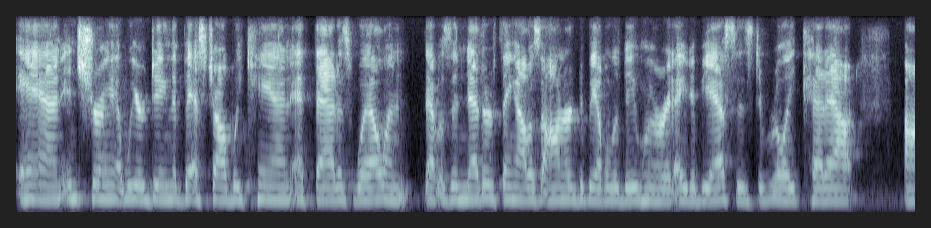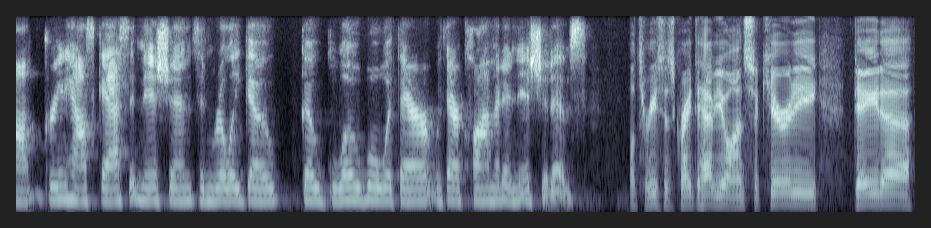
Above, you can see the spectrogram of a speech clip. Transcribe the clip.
and ensuring that we are doing the best job we can at that as well. And that was another thing I was honored to be able to do when we were at AWS is to really cut out uh, greenhouse gas emissions and really go go global with our with our climate initiatives. Well, Teresa, it's great to have you on security, data,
